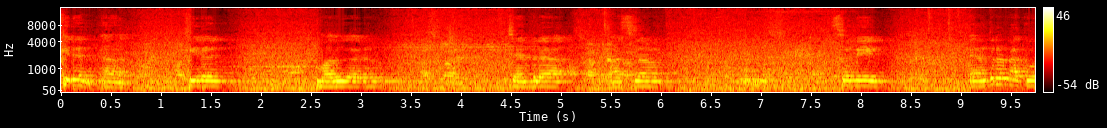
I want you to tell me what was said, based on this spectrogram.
కిరణ్ కిరణ్ మధు గారు చంద్ర అస్లం సునీల్ అందరూ నాకు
